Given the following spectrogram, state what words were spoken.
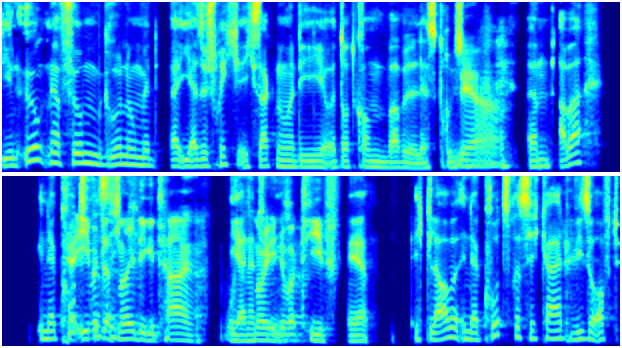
die in irgendeiner Firmenbegründung mit, äh, also sprich, ich sag nur die Dotcom-Bubble lässt grüßen. Ja. Ähm, aber in der Kurzfristigkeit. KI wird das neue Digital und ja, das neue Innovativ. Ja. Ich glaube, in der Kurzfristigkeit, wie so oft,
